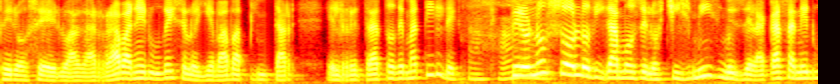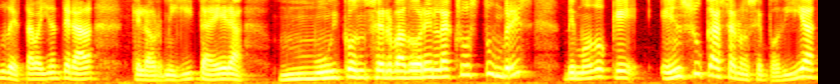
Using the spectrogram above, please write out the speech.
pero se lo agarraba Neruda y se lo llevaba a pintar el retrato de Matilde. Pero no solo, digamos, de los chismismes de la casa Neruda, estaba yo enterada que la hormiguita era muy conservadora en las costumbres, de modo que en su casa no se podía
